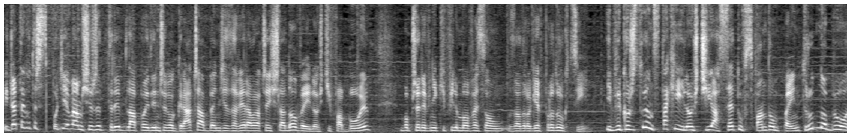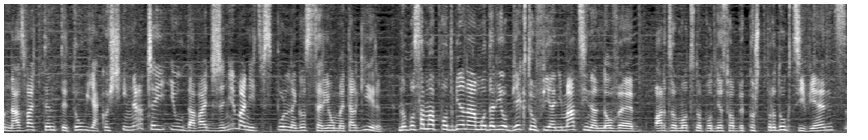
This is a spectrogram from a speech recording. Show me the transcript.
I dlatego też spodziewam się, że tryb dla pojedynczego gracza będzie zawierał raczej śladowe ilości fabuły, bo przerywniki filmowe są za drogie w produkcji. I wykorzystując takie ilości asetów z Phantom Pain, trudno było nazwać ten tytuł jakoś inaczej i udawać, że nie ma nic wspólnego z serią Metal Gear. No bo sama podmiana modeli obiektów i animacji na nowe bardzo mocno podniosłaby koszt produkcji, więc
